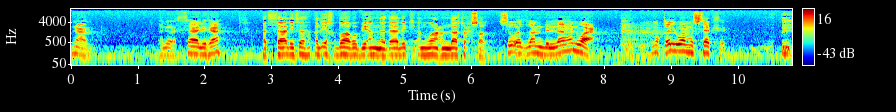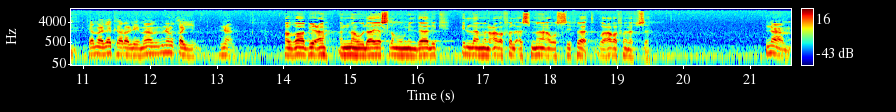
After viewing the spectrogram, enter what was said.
نعم. الثالثة. الثالثة الإخبار بأن ذلك أنواع لا تحصر. سوء الظن بالله أنواع مقل ومستكثر كما ذكر الإمام ابن القيم. نعم. الرابعة أنه لا يسلم من ذلك إلا من عرف الأسماء والصفات وعرف نفسه. نعم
